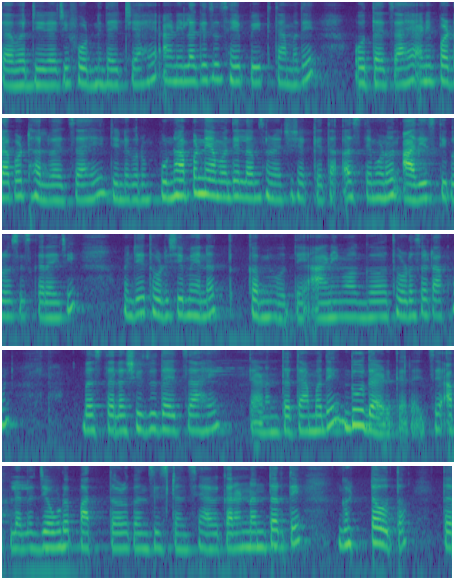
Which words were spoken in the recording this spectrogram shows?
त्यावर जिऱ्याची फोडणी द्यायची आहे. आणि लगेचच हे पीठ त्यामध्ये ओतायचं आहे आणि पटापट हलवायचं आहे जेणेकरून पुन्हा पण यामध्ये लम्स होण्याची शक्यता असते म्हणून आधीच ती प्रोसेस करायची. म्हणजे थोडीशी मेहनत कमी होते. आणि मग थोडंसं टाकून बस त्याला शिजू द्यायचं आहे. त्यानंतर त्यामध्ये दूध ॲड करायचं आहे आपल्याला जेवढं पातळ कन्सिस्टन्सी हवी कारण नंतर ते घट्ट होतं. तर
